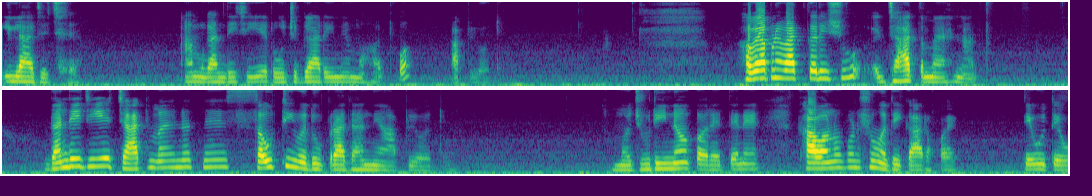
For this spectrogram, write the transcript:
ઈલાજ છે. આમ ગાંધીજીએ રોજગારીને મહત્વ આપ્યું હતું. હવે આપણે વાત કરીશું જાત મહેનત. ગાંધીજીએ જાત મહેનતને સૌથી વધુ પ્રાધાન્ય આપ્યું હતું. મજૂરી ન કરે તેને ખાવાનો પણ શું અધિકાર હોય? તેવું તેઓ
